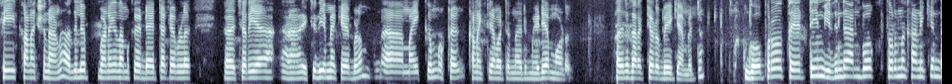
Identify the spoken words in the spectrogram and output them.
സി കണക്ഷനാണ് അതിൽ വേണമെങ്കിൽ നമുക്ക് ഡാറ്റ കേബിൾ ചെറിയ എച്ച് ഡി എം എ കേബിളും മൈക്കും ഒക്കെ കണക്ട് ചെയ്യാൻ പറ്റുന്ന ഒരു മീഡിയ മോഡ് അതിന് കറക്റ്റായിട്ട് ഉപയോഗിക്കാൻ പറ്റും. ഗോപ്രോ തേർട്ടീൻ ഇതിന്റെ അൺബോക്സ് തുറന്ന് കാണിക്കേണ്ട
